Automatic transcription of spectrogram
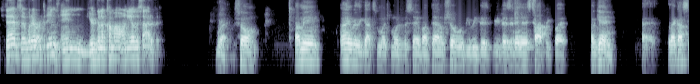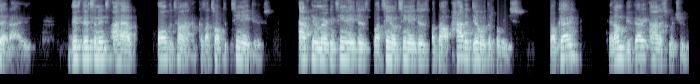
steps and whatever right. things, and you're gonna come out on the other side of it. Right. So, I mean, I ain't really got too much more to say about that. I'm sure we'll be revis- revisiting this topic, but again, uh, like I said, I, this dissonance I have all the time because I talk to teenagers, African American teenagers, Latino teenagers about how to deal with the police. Okay? And I'm gonna be very honest with you.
